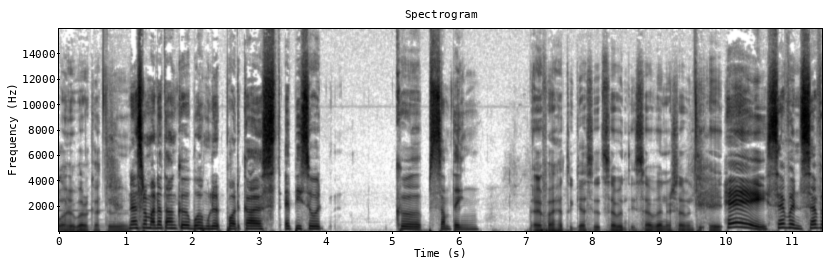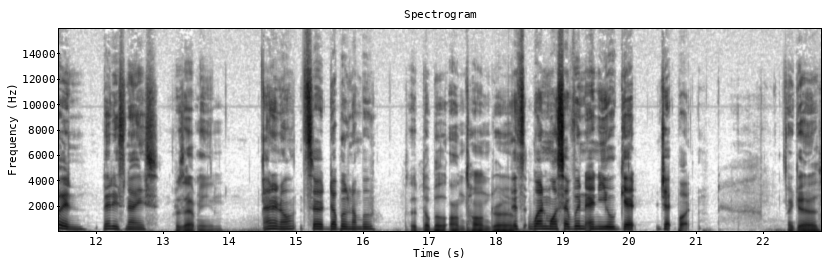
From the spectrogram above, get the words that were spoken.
Warahmatullahi wabarakatuh. Dan selamat datang ke Buah Mulut Podcast episode ke something. If I had to guess, it's 77 or 78. Hey, seven seven. That is nice. What does that mean? I don't know. It's a double number. The double entendre. It's one more seven, and you'll get jackpot. I guess.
